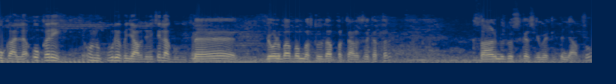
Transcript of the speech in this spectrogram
ਉਹ ਗੱਲ ਹੈ, ਉਹ ਕਰੇਗੀ ਤੇ ਉਹਨੂੰ ਪੂਰੇ ਪੰਜਾਬ ਦੇ ਵਿੱਚ ਲਾਗੂ ਕੀਤਾ ਮੈਂ ਜੋਲ ਬਾਬਾ ਮਸਤੂ ਦਾ ਪ੍ਰਚਾਰਕ ਸਕੱਤਰ ਕਿਸਾਨ ਮਜ਼ਦੂਰ ਸੰਘਰਸ਼ ਕਮੇਟੀ ਪੰਜਾਬ ਤੋਂ।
